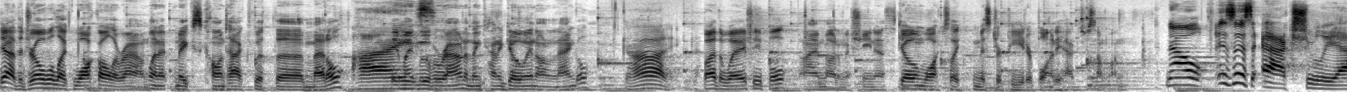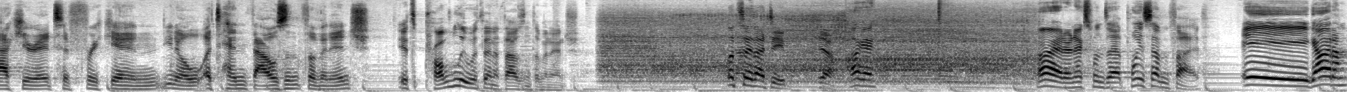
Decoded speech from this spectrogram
Yeah, the drill will like walk all around. When it makes contact with the metal, they might move around and then kind of go in on an angle. Got it. By the way, people, I'm not a machinist. Go and watch like Mr. Pete or Blondihacks or someone. Now, is this actually accurate to freaking, you know, a ten thousandth of an inch? It's probably within a thousandth of an inch. Let's say that deep. Yeah. Okay. All right, our next one's at 0.75. Hey, got him.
